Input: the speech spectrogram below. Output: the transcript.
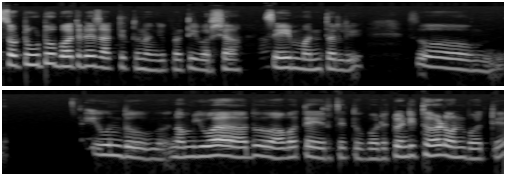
so two two birthdays ಆಗ್ತಿತ್ತು ನನಗೆ ಪ್ರತಿ ವರ್ಷ ಸೇಮ್ ಮಂತಲ್ಲಿ ಸೊ ಇವಂದು ನಮ್ಮ ಯುವ ಅದು ಅವತ್ತೇ ಇರ್ತಿತ್ತು birthday twenty third on birthday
